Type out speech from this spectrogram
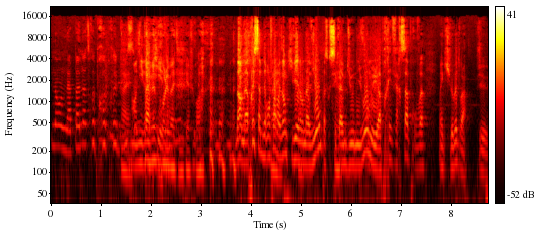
Non, on n'a pas notre propre bus. Ouais. On y C'est va pas la même pied, problématique, hein, je crois. Non, mais après, ça me dérange pas, par exemple, qu'ils viennent en avion, parce que c'est quand même du haut niveau, mais après, faire ça pour 20, 20 km, voilà. Je-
